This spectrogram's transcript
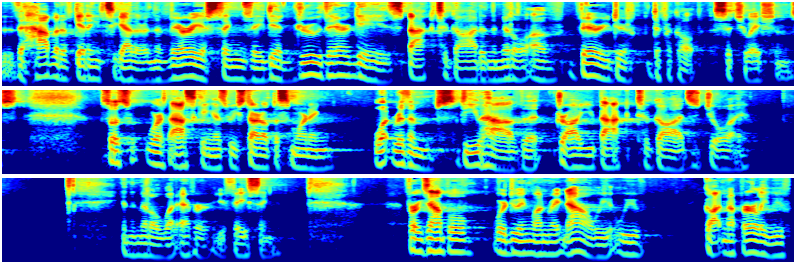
the habit of getting together and the various things they did drew their gaze back to God in the middle of very difficult situations. So it's worth asking as we start out this morning what rhythms do you have that draw you back to God's joy in the middle of whatever you're facing? For example, we're doing one right now. We, we've gotten up early, we've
